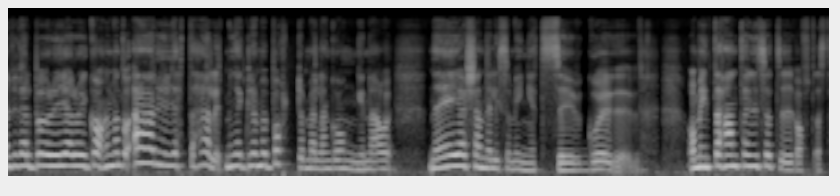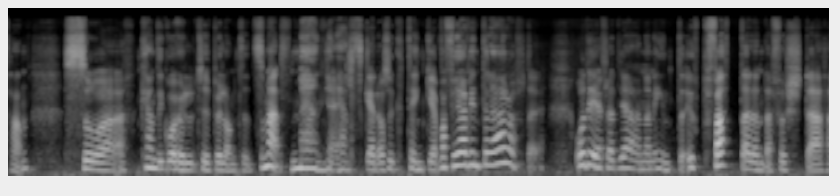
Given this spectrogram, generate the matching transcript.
när vi väl börjar och är igång, men då är det ju jättehärligt. Men jag glömmer bort det mellan gångerna. Och, nej, jag känner liksom inget sug. Och, eh, om inte han tar initiativ, oftast han, så kan det gå hur, typ hur lång tid som helst. Men jag älskar det och så tänker jag, varför gör vi inte det här oftare? Och det är för att hjärnan inte uppfattar den där första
